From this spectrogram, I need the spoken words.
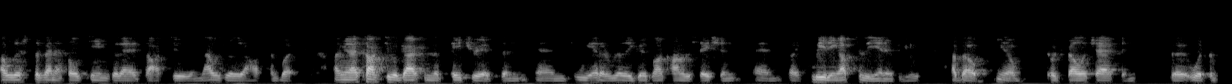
a list of NFL teams that I had talked to, and that was really awesome. But I mean, I talked to a guy from the Patriots, and and we had a really good long conversation, and like leading up to the interview about you know Coach Belichick and the what the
